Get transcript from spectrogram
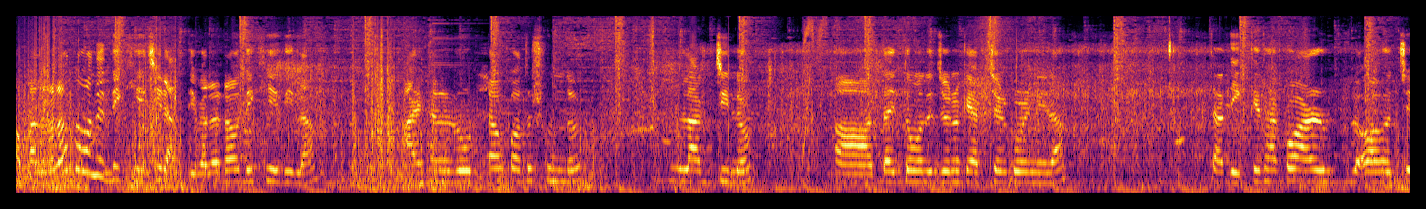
সকালবেলাও তোমাদের দেখিয়েছি, রাত্রিবেলাটাও দেখিয়ে দিলাম। আর এখানে রোডটাও কত সুন্দর লাগছিল। তাই তোমাদের জন্য ক্যাপচার করে নিলাম। তা দেখতে থাকো। আর হচ্ছে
